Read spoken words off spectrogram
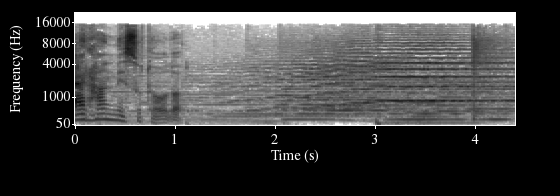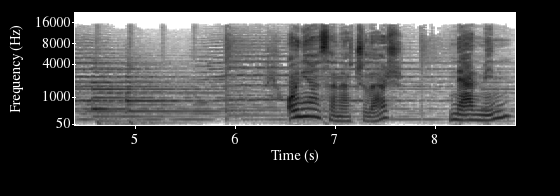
Erhan Mesutoğlu Oynayan sanatçılar Nermin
